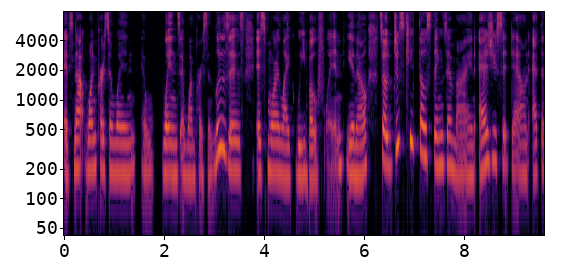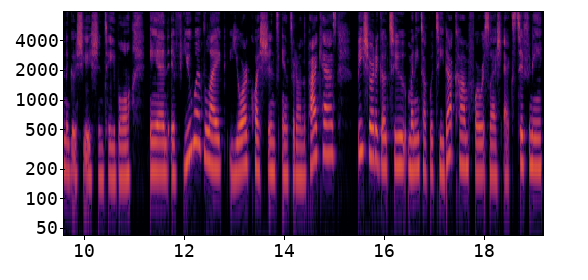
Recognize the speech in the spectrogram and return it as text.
It's not one person win and wins and one person loses. It's more like we both win, you know? So just keep those things in mind as you sit down at the negotiation table. And if you would like your questions answered on the podcast, be sure to go to moneytalkwitht.com forward slash ask Tiffany.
